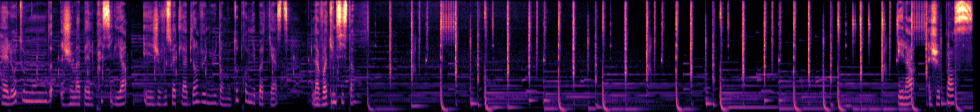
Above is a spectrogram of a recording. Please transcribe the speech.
Hello tout le monde, je m'appelle Priscilla et je vous souhaite la bienvenue dans mon tout premier podcast, La voix d'une sista. Et là, je pense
